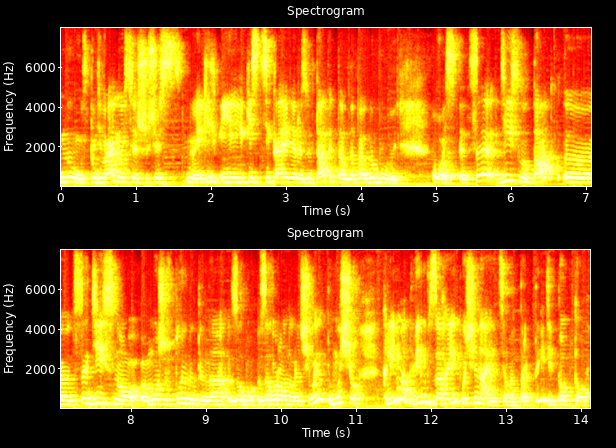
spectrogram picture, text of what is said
ну, сподіваємося, що щось, ну, які, і якісь цікаві результати там, напевно, будуть. Ось це дійсно так. Е, Це дійсно може вплинути на заборону речовин, тому що клімат він взагалі починається в Антарктиді. Тобто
